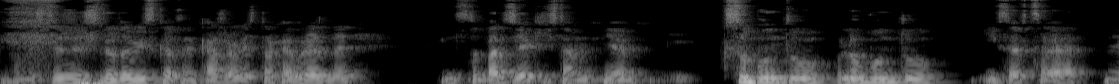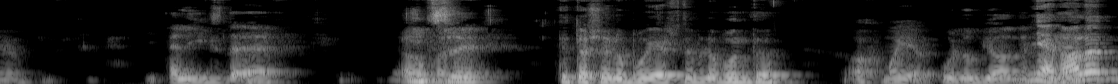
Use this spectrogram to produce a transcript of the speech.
No myślę, że środowisko ten karzeł jest trochę wredny. Więc to bardziej jakiś tam, nie wiem, Xubuntu, Lubuntu, XFCE, nie wiem, LXDE, O, i3. Ty to się lubujesz w tym Lubuntu. Och, moje ulubione. Nie, no ale y,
